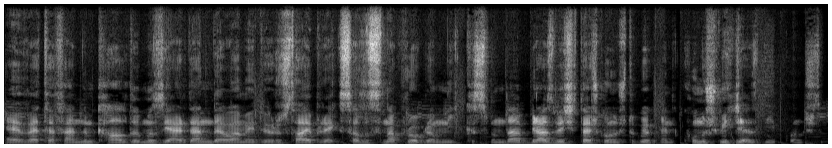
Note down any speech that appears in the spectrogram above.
Evet efendim kaldığımız yerden devam ediyoruz. Tiebreak salısına programın ilk kısmında biraz Beşiktaş konuştuk ve yani konuşmayacağız deyip konuştuk.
